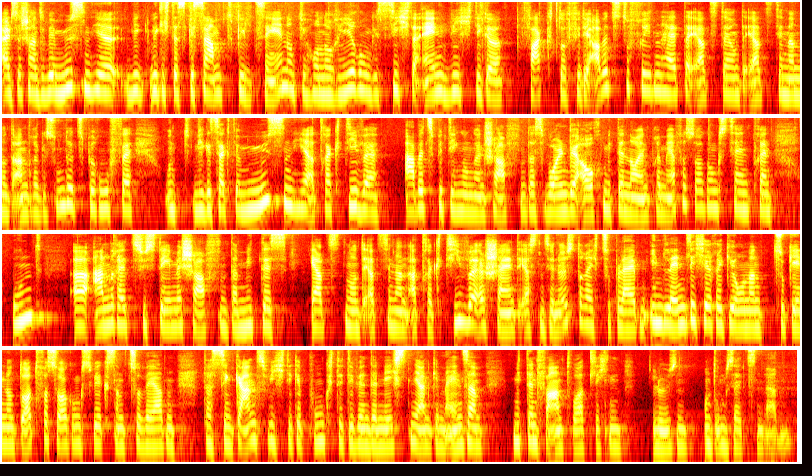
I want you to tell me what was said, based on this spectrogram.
Also schauen Sie, wir müssen hier wirklich das Gesamtbild sehen und die Honorierung ist sicher ein wichtiger Faktor für die Arbeitszufriedenheit der Ärzte und Ärztinnen und anderer Gesundheitsberufe. Und wie gesagt, wir müssen hier attraktive Arbeitsbedingungen schaffen. Das wollen wir auch mit den neuen Primärversorgungszentren und Anreizsysteme schaffen, damit es Ärzten und Ärztinnen attraktiver erscheint, erstens in Österreich zu bleiben, in ländliche Regionen zu gehen und dort versorgungswirksam zu werden. Das sind ganz wichtige Punkte, die wir in den nächsten Jahren gemeinsam mit den Verantwortlichen lösen und umsetzen werden.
